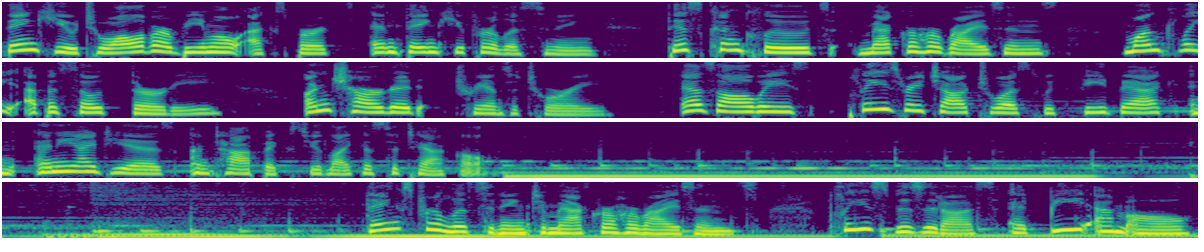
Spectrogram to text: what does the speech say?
Thank you to all of our BMO experts, and thank you for listening. This concludes Macro Horizons monthly episode 30 Uncharted Transitory. As always, please reach out to us with feedback and any ideas on topics you'd like us to tackle. Thanks for listening to Macro Horizons. Please visit us at bmocm.com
